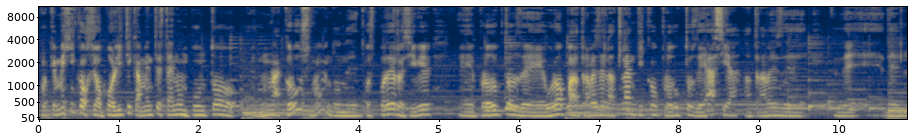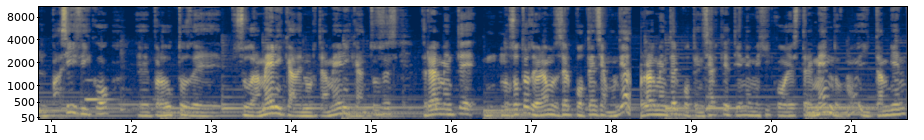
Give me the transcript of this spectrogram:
porque México geopolíticamente está en un punto, en una cruz, ¿no? En donde pues puedes recibir eh, productos de Europa a través del Atlántico, productos de Asia a través de, del Pacífico, eh, productos de Sudamérica, de Norteamérica. Entonces, realmente nosotros deberíamos de ser potencia mundial. Realmente el potencial que tiene México es tremendo, ¿no? Y también,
